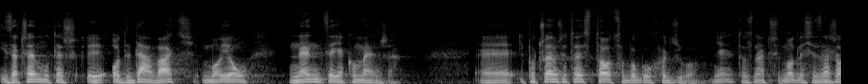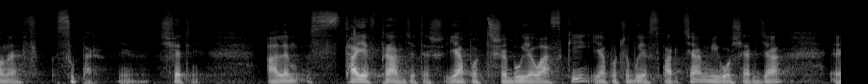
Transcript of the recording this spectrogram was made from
i zacząłem mu też oddawać moją nędzę jako męża. E, I poczułem, że to jest to, o co Bogu chodziło. Nie? To znaczy, modlę się za żonę, super, nie? świetnie, ale staję w prawdzie też. Ja potrzebuję łaski, ja potrzebuję wsparcia, miłosierdzia, e,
